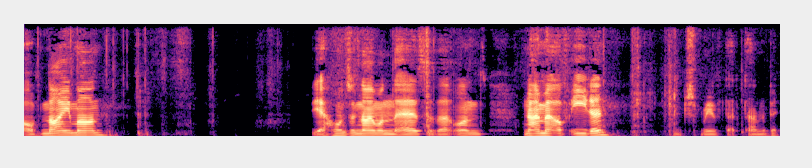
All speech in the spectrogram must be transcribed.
of Nimon. Yeah, Horns of Nimon there, so that one's Nightmare of Eden. Just move that down a bit.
